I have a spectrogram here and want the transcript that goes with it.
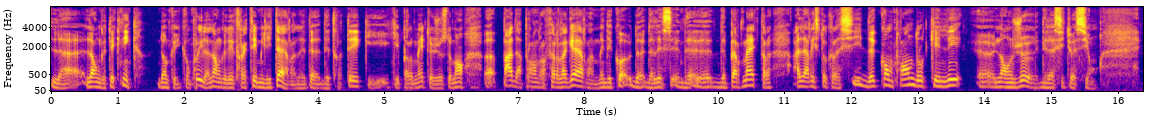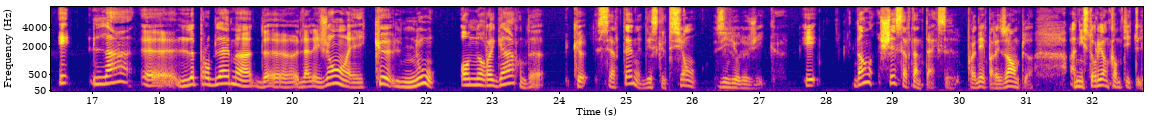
la langue technique donc y compris la langue des traités militaires, des, traités qui, permettent justement euh, pas d'apprendre à faire la guerre, mais de permettre à l'aristocratie de comprendre quel est euh, l'enjeu de la situation. Et là, euh, le problème de, la Légion est que nous, on ne regarde que certaines descriptions idéologiques. Et dans, chez certains textes, prenez par exemple un historien comme tite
